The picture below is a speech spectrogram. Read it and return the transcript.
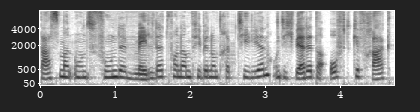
dass man uns Funde meldet von Amphibien und Reptilien. Und ich werde da oft gefragt,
